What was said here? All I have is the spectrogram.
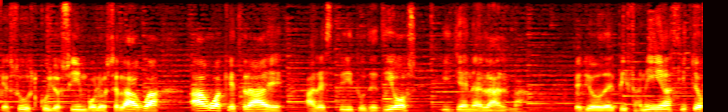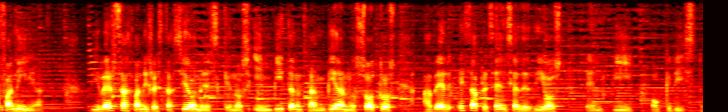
Jesús, cuyo símbolo es el agua, agua que trae al Espíritu de Dios y llena el alma. Periodo de epifanías y teofanías, diversas manifestaciones que nos invitan también a nosotros a ver esa presencia de Dios en ti, oh Cristo.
